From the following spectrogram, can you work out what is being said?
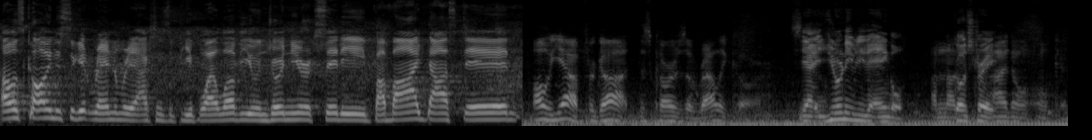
I was calling just to get random reactions to people. I love you. Enjoy New York City. Bye bye, Dustin. Oh yeah, I forgot. This car is a rally car. Yeah, you don't even need an angle. I'm not. Go straight. I don't. Okay.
